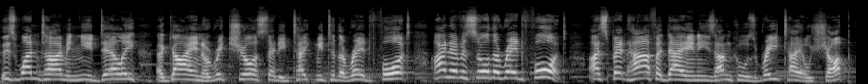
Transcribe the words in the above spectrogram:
This one time in New Delhi, a guy in a rickshaw said he'd take me to the Red Fort. I never saw the Red Fort. I spent half a day in his uncle's retail shop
